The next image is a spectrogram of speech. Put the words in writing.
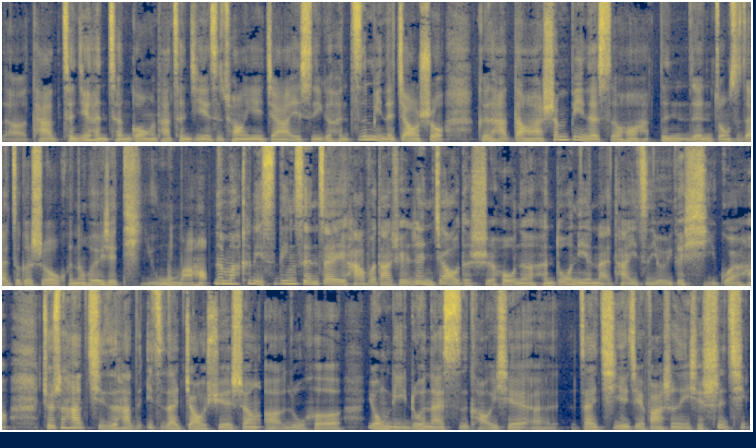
呃，他曾经很成功，他曾经也是创业家，也是一个很知名的教授。可是他到他生病的时候，人人总是在这个时候可能会有一些体悟嘛哈。那么克里斯汀森在哈佛大学任教的时候呢，很多年来他一直有一个习惯哈，就是他其实他一直在教学生呃如何用理论来思考一些呃在企业。界发生的一些事情，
